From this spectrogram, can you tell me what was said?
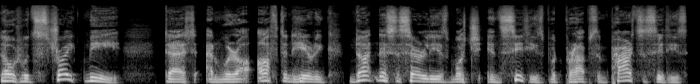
Now, it would strike me that, and we're often hearing, not necessarily as much in cities, but perhaps in parts of cities,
